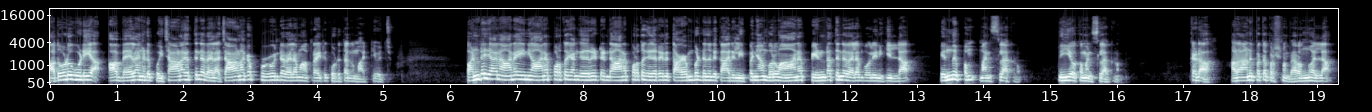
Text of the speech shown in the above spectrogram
അതോടുകൂടി ആ വില അങ്ങോട്ട് പോയി. ചാണകത്തിന്റെ വില ചാണകപ്പുഴുവിന്റെ വില മാത്രമായിട്ട് കൊടുത്തങ്ങ് മാറ്റി വെച്ചു പണ്ട് ഞാൻ ആന ഇനി ആനപ്പുറത്ത് ഞാൻ കയറിയിട്ടുണ്ട്. ആനപ്പുറത്ത് കയറിയതിന് തഴമ്പുണ്ടെന്നൊരു കാര്യമില്ല. ഇപ്പം ഞാൻ വെറും ആന പിണ്ടത്തിന്റെ വില പോലും എനിക്കില്ല. എന്നിപ്പം മനസ്സിലാക്കണം. നീയൊക്കെ മനസ്സിലാക്കണം. കേട്ടാ? അതാണ് ഇപ്പോഴത്തെ പ്രശ്നം. വേറെ ഒന്നുമല്ല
